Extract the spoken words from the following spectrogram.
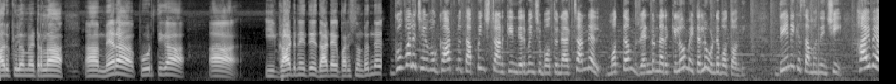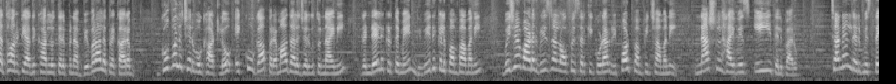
ఆరు కిలోమీటర్ల మేర పూర్తిగా ఈ ఘాటునైతే దాటే పరిస్థితి ఉంటుంది. గువ్వల చెరువు ఘాట్ను తప్పించడానికి నిర్మించబోతున్న టన్నెల్ మొత్తం రెండున్నర కిలోమీటర్లు ఉండబోతోంది. దీనికి సంబంధించి హైవే అథారిటీ అధికారులు తెలిపిన వివరాల ప్రకారం గువ్వల చెరువు ఘాట్లో ఎక్కువగా ప్రమాదాలు జరుగుతున్నాయని రెండేళ్ళ క్రితమే నివేదికలు పంపామని విజయవాడ రీజనల్ ఆఫీసర్కి కూడా రిపోర్ట్ పంపించామని నేషనల్ హైవేస్ ఈఈ తెలిపారు. టనెల్ నిర్మిస్తే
